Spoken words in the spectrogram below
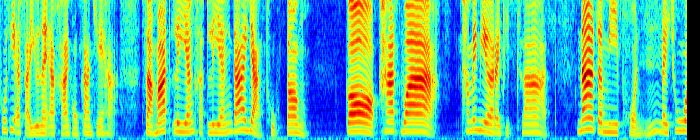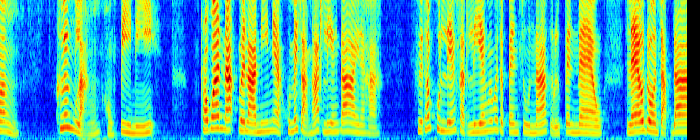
ผู้ที่อาศัยอยู่ในอาคารของการเคหะ สามารถเลี้ยงสัตว์เลี้ยงได้อย่างถูกต้อง ก็คาดว่าถ้าไม่มีอะไรผิดพลาด น่าจะมีผลในช่วงครึ่งหลังของปีนี้ เพราะว่าณเวลานี้เนี่ยคุณไม่สามารถเลี้ยงได้นะคะ คือถ้าคุณเลี้ยงสัตว์เลี้ยงไม่ว่าจะเป็นสุนัขหรือเป็นแมว แล้วโดนจับได้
